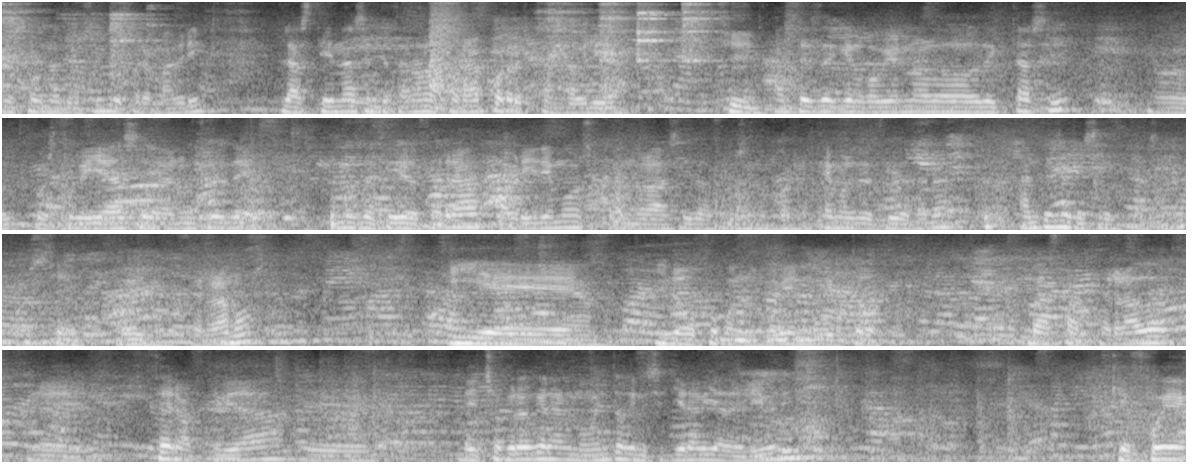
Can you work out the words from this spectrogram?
no sé en otros sitios, pero en Madrid las tiendas empezaron a cerrar por responsabilidad. Sí. Antes de que el gobierno lo dictase, pues tú veías anuncios de hemos decidido cerrar, abriremos cuando la situación se mejore. Hemos decidido cerrar antes de que se dictase. Pues sí, pues cerramos y, eh, y luego fue cuando el gobierno dictó va a estar cerrado, eh, cero actividad. eh, de hecho, creo que era el momento que ni siquiera había delivery, que fue,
